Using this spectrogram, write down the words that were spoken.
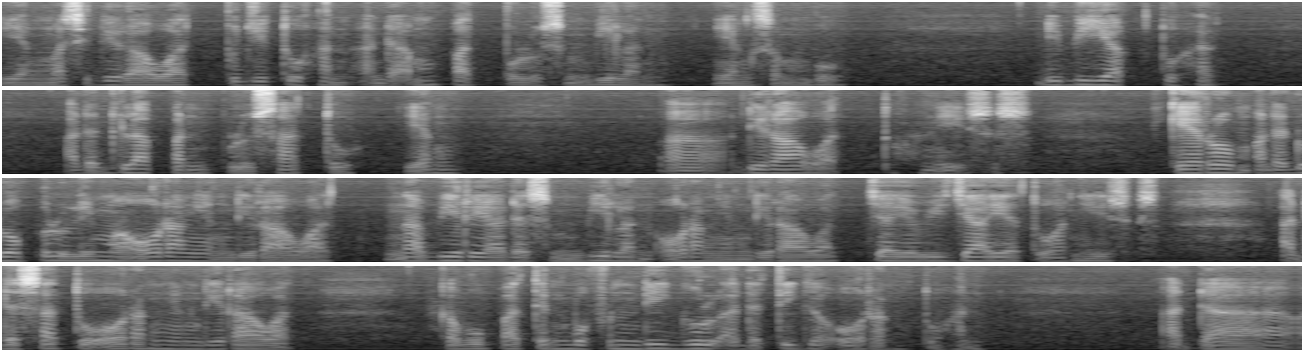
yang masih dirawat. Puji Tuhan ada 49 yang sembuh. Di Biak Tuhan ada 81 yang uh, dirawat Tuhan Yesus Kerom ada 25 orang yang dirawat Nabiri ada 9 orang yang dirawat Jaya Wijaya Tuhan Yesus ada satu orang yang dirawat Kabupaten Bovendigul ada tiga orang Tuhan. Ada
